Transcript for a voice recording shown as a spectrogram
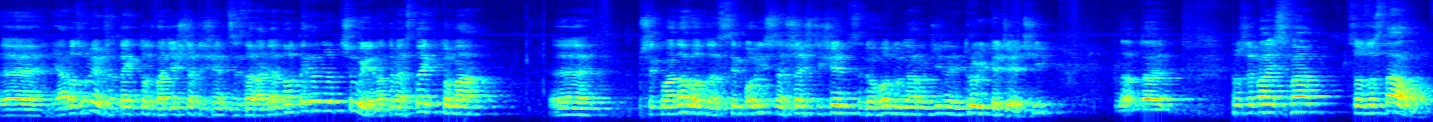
e, ja rozumiem, że ten, kto 20 tysięcy zarabia, to tego nie odczuje. Natomiast ten, kto ma e, przykładowo to symboliczne 6 tysięcy dowodu na rodzinę i trójkę dzieci, no to proszę Państwa, co zostało?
